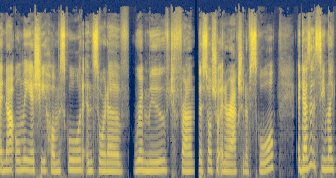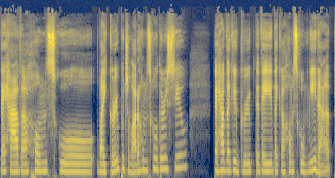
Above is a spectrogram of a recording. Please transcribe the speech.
and not only is she homeschooled and sort of removed from the social interaction of school, it doesn't seem like they have a homeschool like group, which a lot of homeschoolers do. They have like a group that they like a homeschool meetup.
